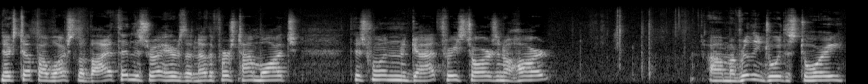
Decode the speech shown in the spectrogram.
Next up, I watched Leviathan. This right here is another first time watch. This one got three stars and a heart. Um, I really enjoyed the story.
